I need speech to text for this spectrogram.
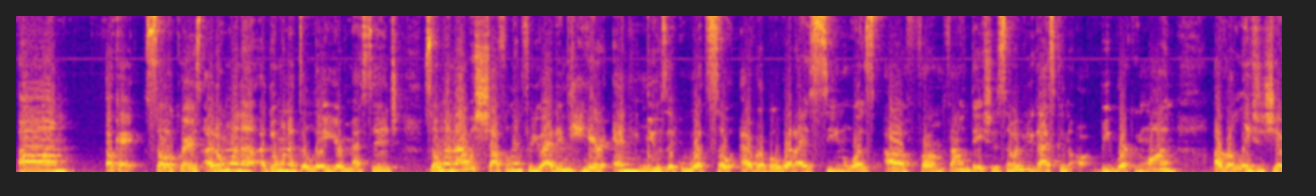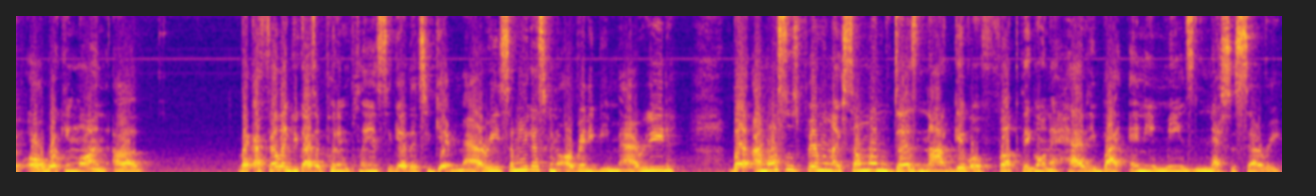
Um, okay, so Aquarius, I don't wanna I don't wanna delay your message. So when I was shuffling for you, I didn't hear any music whatsoever, but what I seen was a firm foundation. Some of you guys can be working on a relationship or working on uh like I feel like you guys are putting plans together to get married. Some of you guys can already be married. But I'm also feeling like someone does not give a fuck. They're going to have you by any means necessary.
